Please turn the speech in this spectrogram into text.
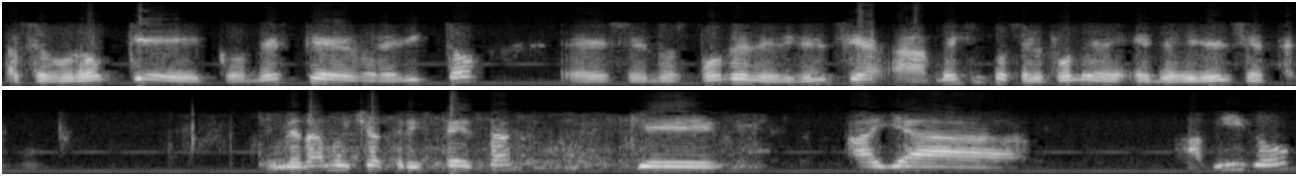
aseguró que con este veredicto eh, se nos pone en evidencia, a México se le pone en evidencia ante el mundo. Y me da mucha tristeza que haya habido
